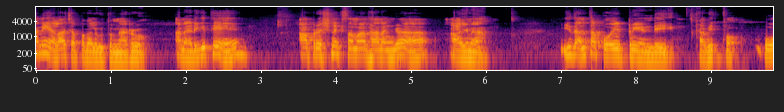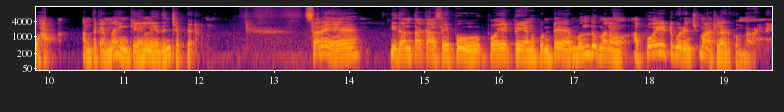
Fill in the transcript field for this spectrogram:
అని ఎలా చెప్పగలుగుతున్నారు? అని అడిగితే ఆ ప్రశ్నకి సమాధానంగా ఆయన ఇదంతా పోయిట్రీ అండి కవిత్వం ఊహ అంతకన్నా ఇంకేం లేదని చెప్పారు. సరే ఇదంతా కాసేపు పోయిట్రీ అనుకుంటే ముందు మనం ఆ పోయిట్ గురించి మాట్లాడుకుందామండి.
